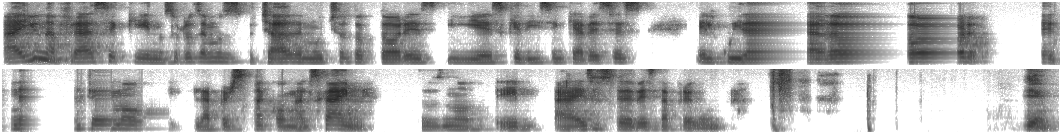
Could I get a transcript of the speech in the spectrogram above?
Hay una frase que nosotros hemos escuchado de muchos doctores y es que dicen que a veces el cuidador enfermo la persona con Alzheimer. Entonces, no, eh, a eso se debe esta pregunta. Bien,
